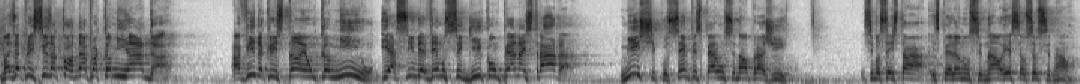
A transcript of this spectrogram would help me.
Mas é preciso acordar para a caminhada. A vida cristã é um caminho e assim devemos seguir com o pé na estrada. Místicos sempre esperam um sinal para agir. Se você está esperando um sinal, esse é o seu sinal.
